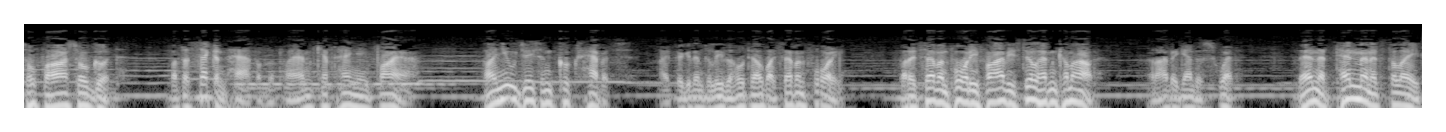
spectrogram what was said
So far, so good. But the second half of the plan kept hanging fire. I knew Jason Cook's habits. I figured him to leave the hotel by 7.40. But at 7.45, he still hadn't come out. And I began to sweat. Then, at 10 minutes to 8,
